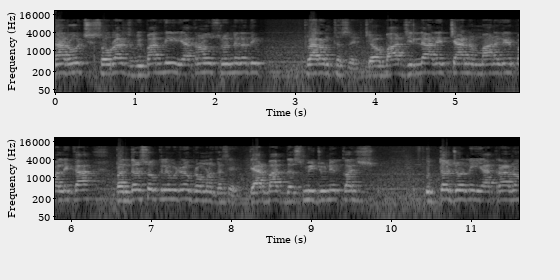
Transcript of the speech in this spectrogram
ના રોજ સૌરાષ્ટ્ર વિભાગની યાત્રાનો સુરેન્દ્રનગરથી પ્રારંભ થશે. જેમાં બાર જિલ્લા અને ચાર મહાનગરપાલિકા પંદરસો કિલોમીટર ભ્રમણ કરશે. ત્યારબાદ દસમી જૂને કચ્છ ઉત્તર ઝોનની યાત્રાનો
